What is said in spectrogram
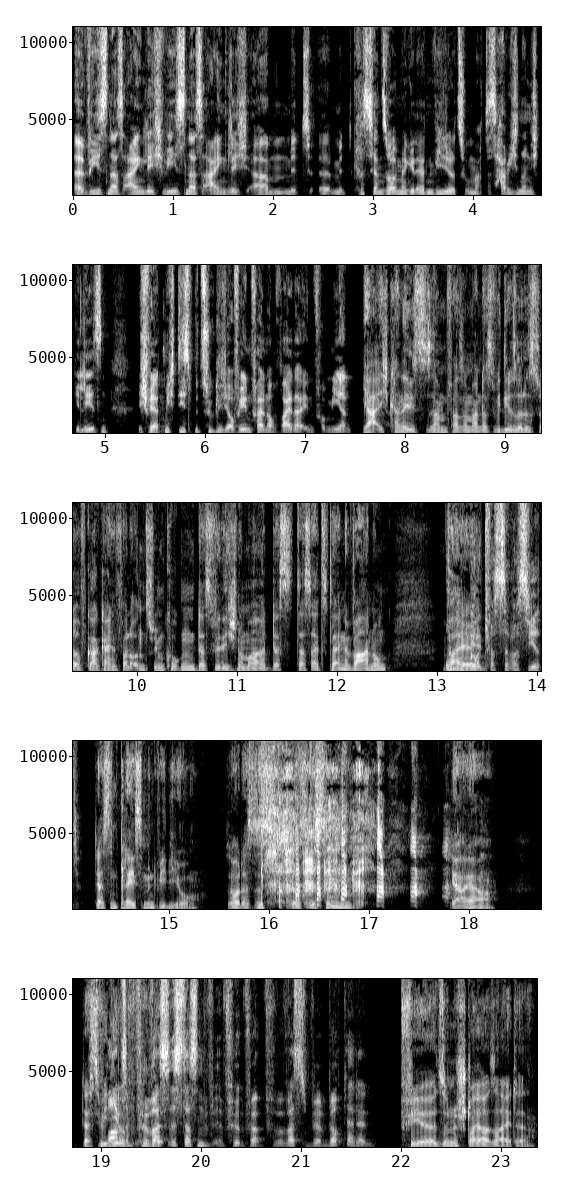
äh, wie ist denn das eigentlich, wie ist denn das eigentlich ähm, mit, äh, mit Christian Solmecke, der hat ein Video dazu gemacht. Das habe ich noch nicht gelesen. Ich werde mich diesbezüglich auf jeden Fall noch weiter informieren. Ja, ich kann dir die Zusammenfassung machen. Das Video solltest du auf gar keinen Fall on-stream gucken. Das will ich nochmal, das, das als kleine Warnung. Weil oh Gott, was da passiert? das ist ein Placement-Video. So, das ist, das ist ein. ja, ja. Das Video Warte, für was ist das ein, für, für, für was wirbt er denn? für so eine Steuerseite.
